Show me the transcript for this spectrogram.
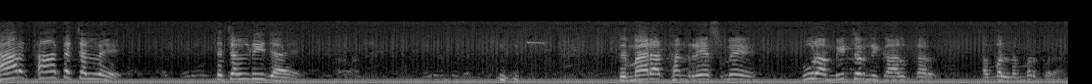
ہر تھان تے چلے، تے چل دی جائے میراتھن ریس میں پورا میٹر نکال کر اول نمبر پر آئے۔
